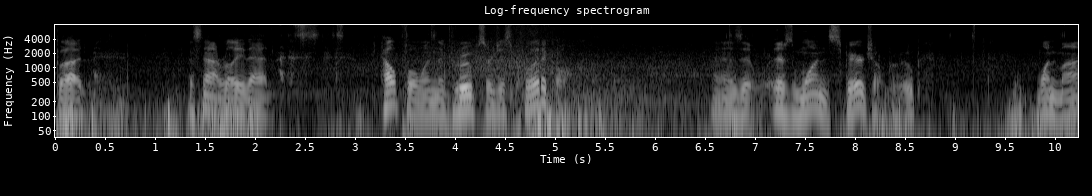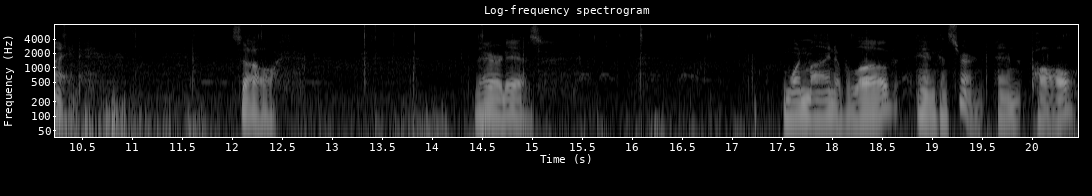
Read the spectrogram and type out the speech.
But it's not really that helpful when the groups are just political. It, there's one spiritual group, one mind. So there it is. One mind of love and concern. And Paul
